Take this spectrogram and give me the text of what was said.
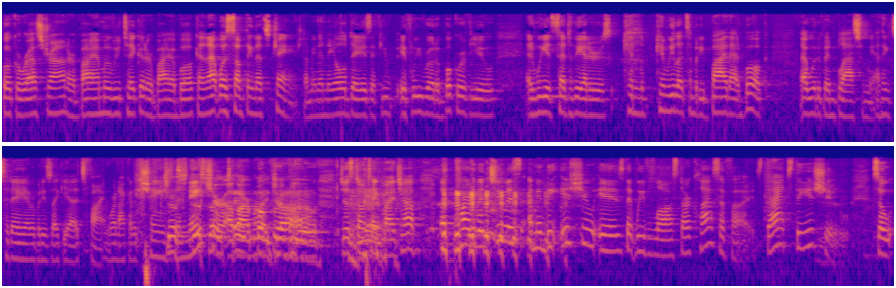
book a restaurant or buy a movie ticket or buy a book and that was something that's changed. I mean in the old days if you if we wrote a book review and we had said to the editors can can we let somebody buy that book? that would have been blasphemy. I think today everybody's like yeah it's fine. We're not going to change Just- the nature of our book job. review just don't take my job. But part of it too is i mean the issue is that we've lost our classifieds. That's the issue. So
